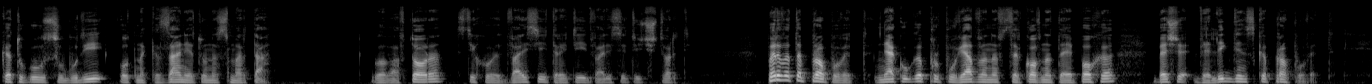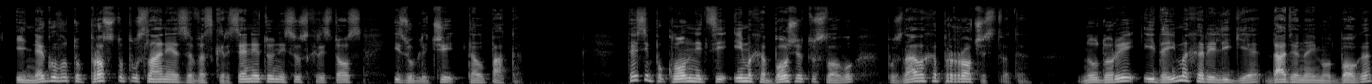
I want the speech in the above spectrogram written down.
като го освободи от наказанието на смъртта. Глава 2, стихове 23 и 24. Първата проповед, някога проповядвана в църковната епоха, беше Великденска проповед и неговото просто послание за възкресението на Исус Христос изобличи тълпата. Тези поклонници имаха Божието Слово, познаваха пророчествата, но дори и да имаха религия, дадена им от Бога,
